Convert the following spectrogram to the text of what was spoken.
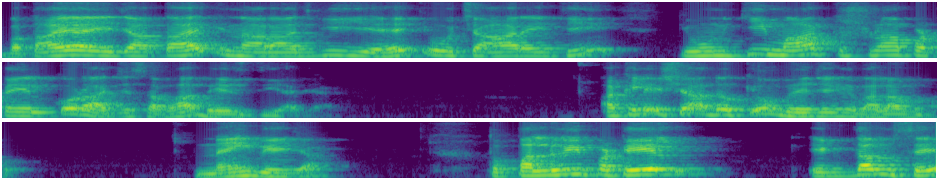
बताया ये जाता है कि नाराज़गी ये है कि वो चाह रही थी कि उनकी माँ कृष्णा पटेल को राज्यसभा भेज दिया जाए। अखिलेश यादव क्यों भेजेंगे भला उनको? नहीं भेजा। तो पल्लवी पटेल एकदम से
